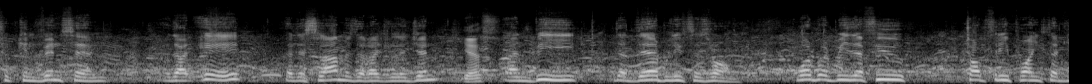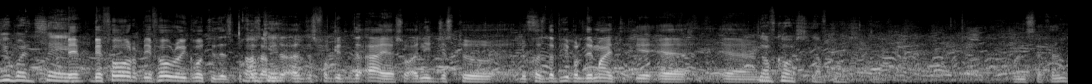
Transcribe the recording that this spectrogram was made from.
to convince him that a that Islam is the right religion Yes. and B, that their beliefs is wrong. What would be the few top three points that you would say? Be- before before we go to this, because Okay. I'm, I just forget the ayah, so I need just to because the people they might uh, um, Of course, of course. one second.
